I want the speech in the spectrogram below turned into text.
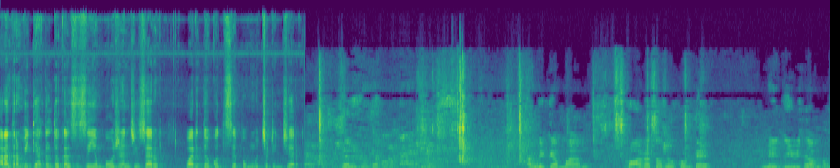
అనంతరం విద్యార్థులతో కలిసి సీఎం భోజనం చేశారు. వారితో కొద్దిసేపు ముచ్చటించారు. అందుకమ్మా బాగా చదువుకుంటే మీ జీవితం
